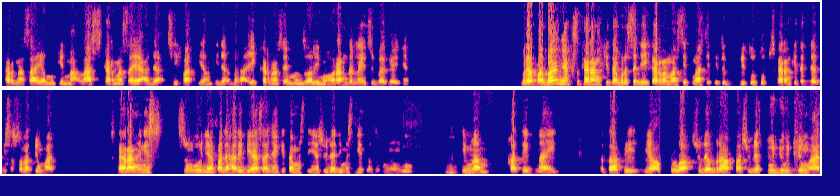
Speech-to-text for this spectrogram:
karena saya mungkin malas, karena saya ada sifat yang tidak baik, karena saya menzalimi orang dan lain sebagainya. Berapa banyak sekarang kita bersedih karena masjid-masjid itu ditutup, sekarang kita tidak bisa sholat Jumat. Sekarang ini sungguhnya pada hari biasanya kita mestinya sudah di masjid untuk menunggu imam, khatib naik. Tetapi ya Allah, sudah berapa? Sudah tujuh Jumat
